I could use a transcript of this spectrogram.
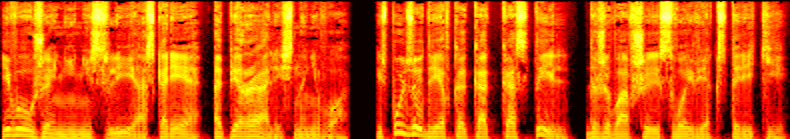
Его уже не несли, а скорее опирались на него, используя древко как костыль, доживавшие свой век старики.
